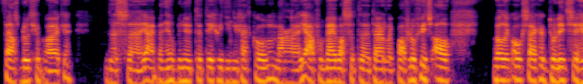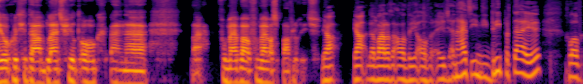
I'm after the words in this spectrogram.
vers bloed gebruiken. Dus eh, ja, ik ben heel benieuwd eh, tegen wie die nu gaat komen. Maar eh, ja, voor mij was het duidelijk Pavlovic. Al wil ik ook zeggen, Dolice heel goed gedaan, Blanchfield ook. En nou voor mij, voor mij was het Pavlovic. Ja, ja, daar waren het alle drie over eens. En hij heeft in die drie partijen, geloof ik,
